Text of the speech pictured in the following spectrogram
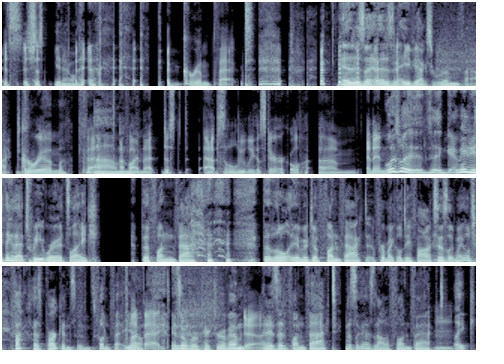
It's it's just You know, a grim fact. it is a that is an AVX grim fact. grim fact. I Um, find that just absolutely hysterical. Um, and then Well, what it made me think of that tweet where it's like the fun fact, the little image of fun fact for Michael J. Fox. It was like Michael J. Fox has Parkinson's. Fun fact, you fun know, fact. it's over a picture of him, Yeah. and it said fun fact, and it's like that's not a fun fact. Mm. Like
